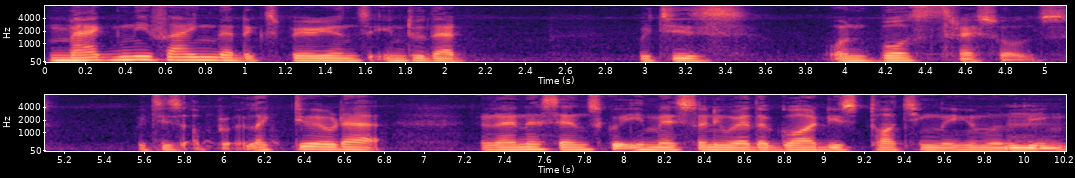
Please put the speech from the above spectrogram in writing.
magnifying that experience into that which is on both thresholds. which is appro- like त्यो एउटा रेनेसेन्सको इमेज छ नि where the god is touching the human Mm. being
